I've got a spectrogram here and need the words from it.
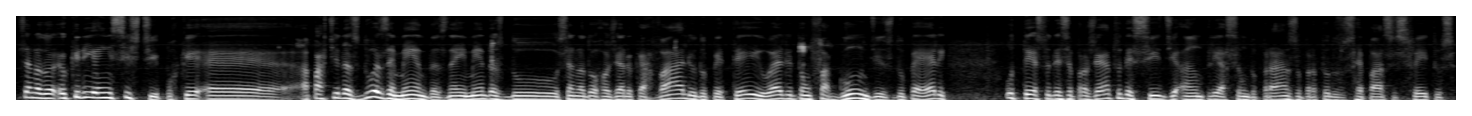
Senador, eu queria insistir, porque é, a partir das duas emendas, né, emendas do senador Rogério Carvalho, do PT, e o Wellington Fagundes, do PL, o texto desse projeto decide a ampliação do prazo para todos os repasses feitos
